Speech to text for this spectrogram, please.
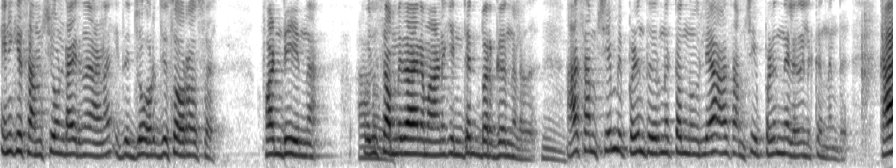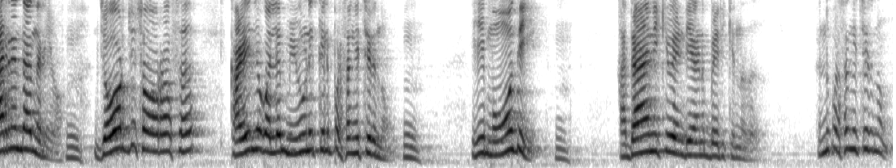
എനിക്ക് സംശയം ഉണ്ടായിരുന്നതാണ് ഇത് ജോർജ് സോറോസ് ഫണ്ട് ചെയ്യുന്ന ഒരു സംവിധാനമാണ് ഹിൻഡൻബർഗ് എന്നുള്ളത്. ആ സംശയം ഇപ്പോഴും തീർന്നിട്ടൊന്നുമില്ല. ആ സംശയം ഇപ്പോഴും നിലനിൽക്കുന്നുണ്ട്. കാരണം എന്താണെന്നറിയോ? ജോർജ് സോറോസ് കഴിഞ്ഞ കൊല്ലം മ്യൂണിക്കിൽ പ്രസംഗിച്ചിരുന്നു. ഈ മോദി. അദാനിക്ക് വേണ്ടിയാണ് ഭരിക്കുന്നത് എന്ന് പ്രസംഗിച്ചിരുന്നു.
